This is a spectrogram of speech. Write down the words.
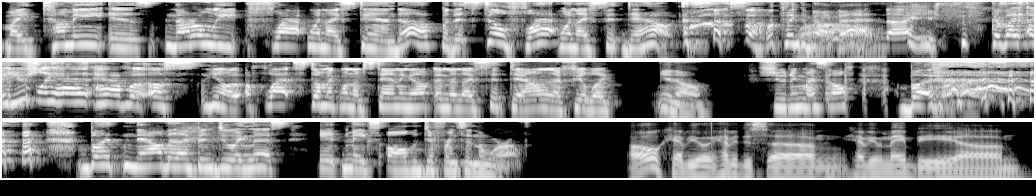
my tummy is not only flat when I stand up, but it's still flat when I sit down. so think wow. about that. Nice. Because I, I, usually have, have a, a, you know, a flat stomach when I'm standing up and then I sit down and I feel like, you know, shooting myself. but, but now that I've been doing this, it makes all the difference in the world. Oh, have you, have you this, um, have you maybe, um,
